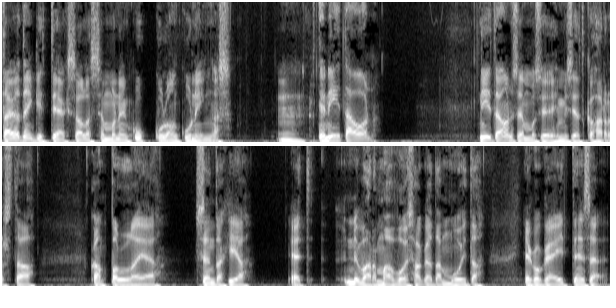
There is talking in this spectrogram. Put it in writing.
Tai jotenkin, tiedätkö, olla semmoinen kukkulon kuningas. Mm. Ja niitä on. Niitä on semmoisia ihmisiä, jotka harrastaa kamppailulajeja sen takia, että ne varmaan vois hakata muita ja kokea itsensä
